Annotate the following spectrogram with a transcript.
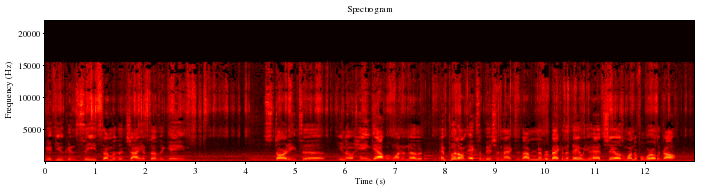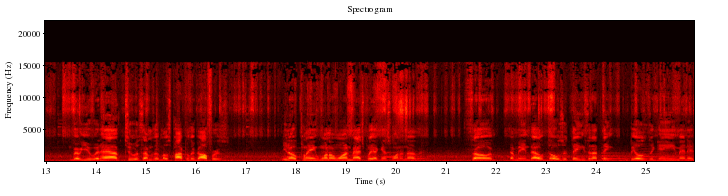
if you can see some of the giants of the game starting to, you know, hang out with one another and put on exhibition matches. I remember back in the day where you had Shell's Wonderful World of Golf, where you would have two of some of the most popular golfers, you know, playing one-on-one match play against one another. So, I mean, that, those are things that I think builds the game and it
